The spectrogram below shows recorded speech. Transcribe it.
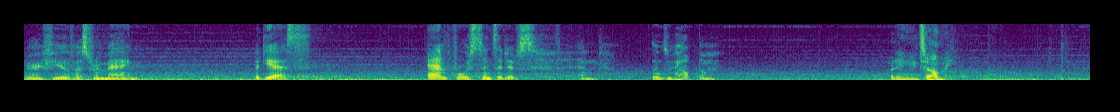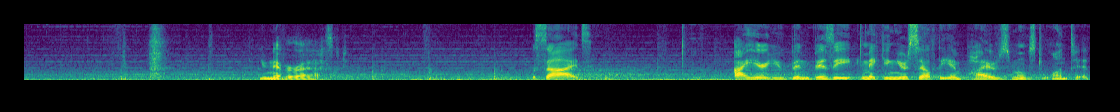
Very few of us remain. But yes, and for sensitives, and those who help them. Why didn't you tell me? You never asked. Besides, I hear you've been busy making yourself the Empire's most wanted.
